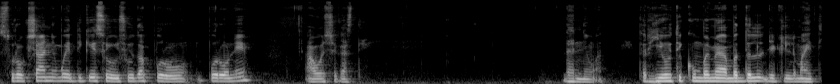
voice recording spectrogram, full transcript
सुरक्षा आणि वैद्यकीय सोयीसुविधा पुरव पुरवणे आवश्यक असते. धन्यवाद. तर ही होती कुंभमेळ्याबद्दल डिटेल माहिती.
